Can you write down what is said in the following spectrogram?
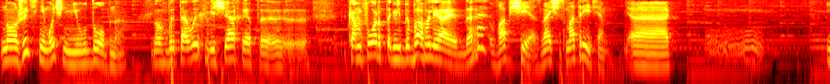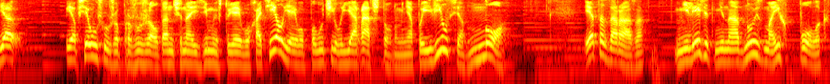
но жить с ним очень неудобно. Но в бытовых вещах это э, комфорта не добавляет, да? Вообще, значит, смотрите, э, я я все уши уже прожужжал, да, начиная с зимы, что я его хотел, я его получил, и я рад, что он у меня появился, но эта зараза не лезет ни на одну из моих полок,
